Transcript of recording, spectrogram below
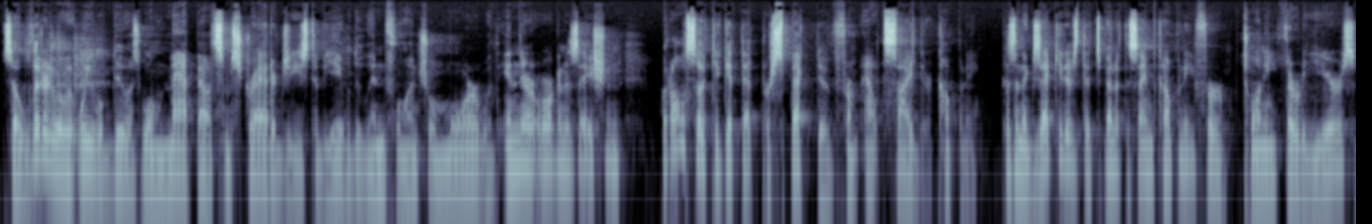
So literally what we will do is we'll map out some strategies to be able to be influential more within their organization, but also to get that perspective from outside their company. Because an executive that's been at the same company for 20, 30 years,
